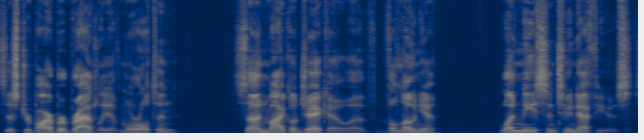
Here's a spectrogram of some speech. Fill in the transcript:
sister Barbara Bradley of Morrilton, son Michael Jaco of Vilonia, one niece and two nephews.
